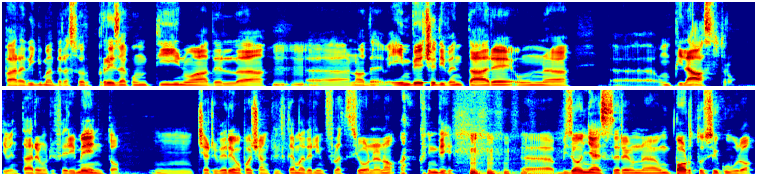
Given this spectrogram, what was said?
paradigma della sorpresa continua del, eh, no, de- e invece diventare un, eh, un, pilastro, diventare un riferimento. Mm, ci arriveremo, poi c'è anche il tema dell'inflazione, no? quindi eh, bisogna essere un, un porto sicuro.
